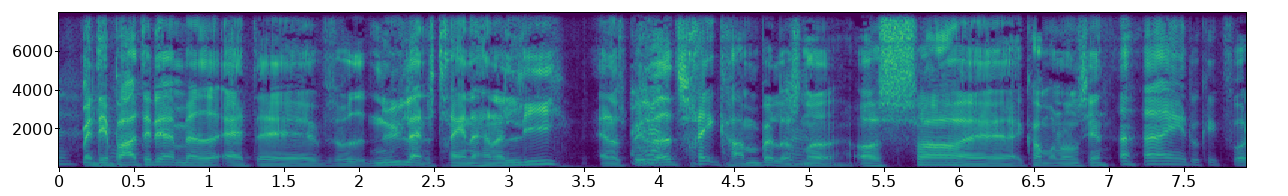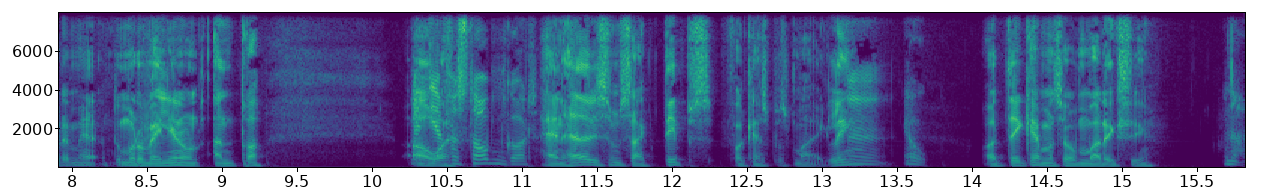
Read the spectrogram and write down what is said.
Øh, men det er bare det der med, at øh, du ved, den nye landstræner, han har lige... Han har spillet hvad, tre kampe eller sådan noget, og så øh, kommer nogen og siger, nej, du kan ikke få dem her, du må du vælge nogle andre. Men Og jeg øh, forstår dem godt. han havde ligesom sagt dips for Kasper Schmeichel, ikke? Mm. Jo. Og det kan man så åbenbart ikke sige. nej.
